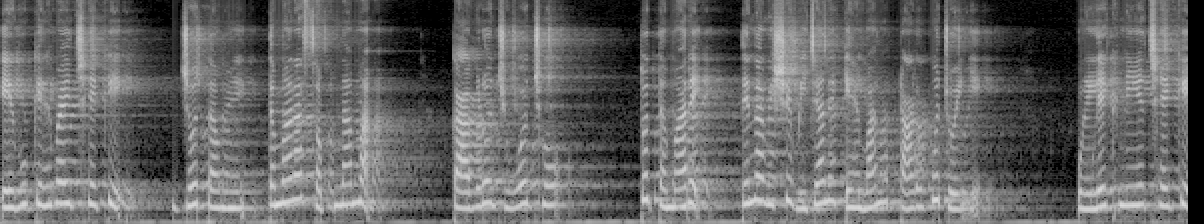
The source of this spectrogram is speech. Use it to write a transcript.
એવું કહેવાય છે કે જો તમે તમારા સપનામાં કાગડો જુઓ છો, તો તમારે તેના વિશે બીજાને કહેવાનું ટાળવું જોઈએ. ઉલ્લેખનીય છે કે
